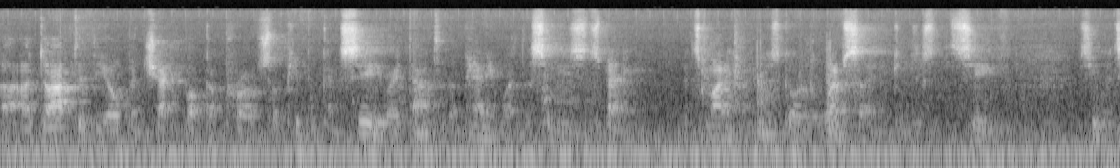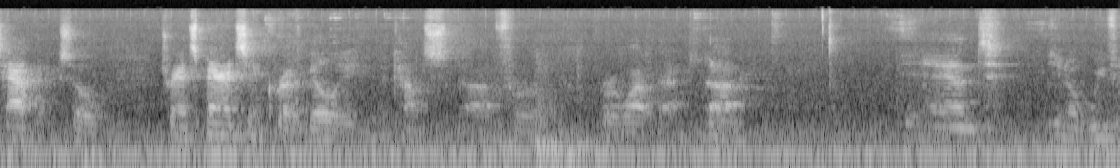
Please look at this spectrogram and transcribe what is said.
uh, adopted the open checkbook approach, so people can see right down to the penny what the city's spending its money on. You just go to the website and can just see, see what's happening. So transparency and credibility accounts uh, for, for a lot of that. Um, and, you know, we've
